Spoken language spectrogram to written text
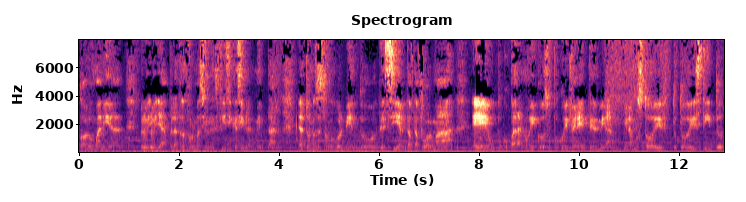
toda la humanidad, pero, pero ya pues la transformación es física, sino es mental. Ya todos nos estamos volviendo de cierta forma eh, un poco paranoicos, un poco diferentes, miran, miramos todo, todo distinto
